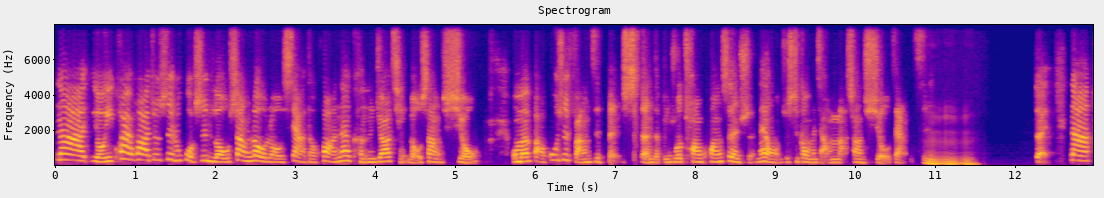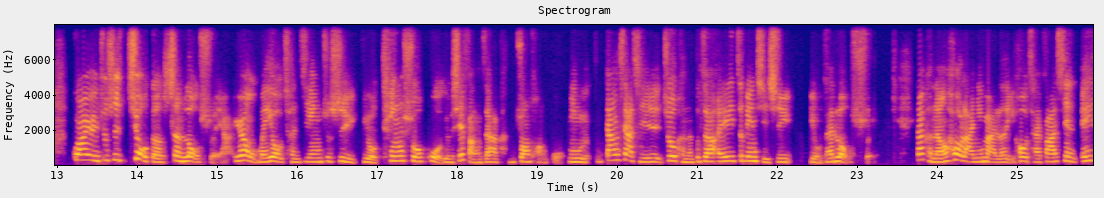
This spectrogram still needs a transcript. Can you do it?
那有一块话就是，如果是楼上漏楼下的话，那可能就要请楼上修。我们保护是房子本身的，比如说窗框渗水那种，就是跟我们讲，马上修这样子。嗯嗯嗯。对，那关于就是旧的渗漏水啊，因为我们有曾经就是有听说过，有些房子啊可能装潢过，你当下其实就可能不知道，哎，这边其实有在漏水。那可能后来你买了以后才发现，哎，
